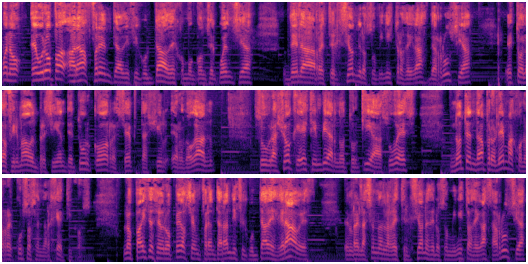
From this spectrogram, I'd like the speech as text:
Bueno, Europa hará frente a dificultades como consecuencia de la restricción de los suministros de gas de Rusia. Esto lo ha afirmado el presidente turco Recep Tayyip Erdogan. Subrayó que este invierno Turquía, a su vez, no tendrá problemas con los recursos energéticos. Los países europeos se enfrentarán dificultades graves en relación a las restricciones de los suministros de gas a Rusia.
